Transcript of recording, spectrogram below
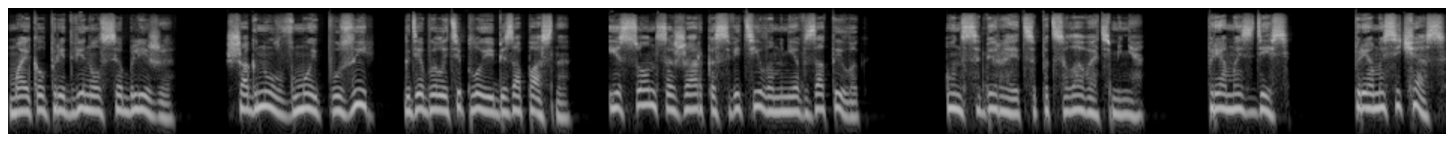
Майкл придвинулся ближе, шагнул в мой пузырь, где было тепло и безопасно, и солнце жарко светило мне в затылок. Он собирается поцеловать меня. Прямо здесь. Прямо сейчас.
